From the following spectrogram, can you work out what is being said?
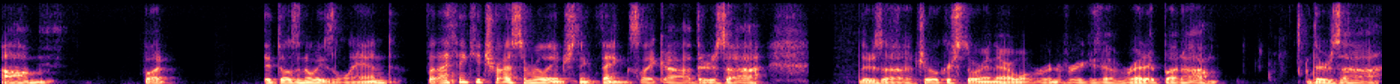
um, but it doesn't always land but I think he tries some really interesting things. Like uh, there's a there's a Joker story in there. I won't ruin it for you because you haven't read it, but uh, there's a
